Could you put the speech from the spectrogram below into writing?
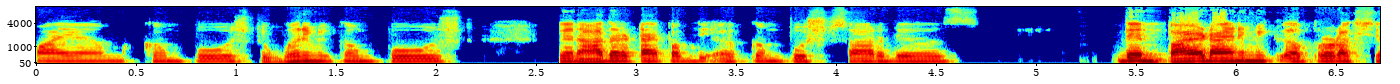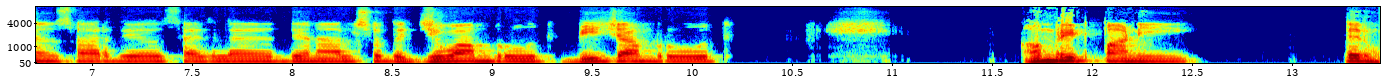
FYM, compost, vermicompost, then other type of the uh, composts are there. Then biodynamic uh, productions are there, as well. then also the Jivamrut, Bijamrut, Amrit Pani, then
